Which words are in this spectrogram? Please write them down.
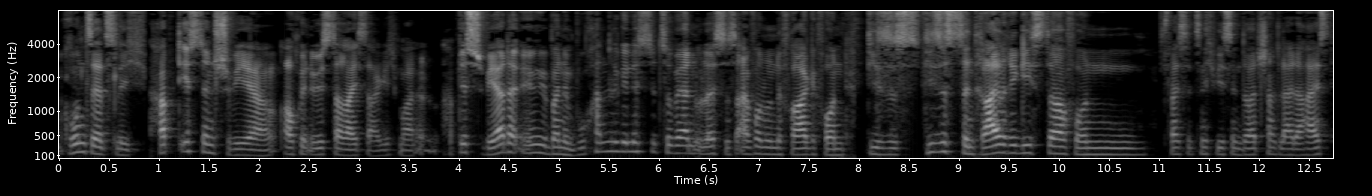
Grundsätzlich, habt ihr es denn schwer, auch in Österreich sage ich mal, habt ihr es schwer, da irgendwie bei einem Buchhandel gelistet zu werden oder ist es einfach nur eine Frage von dieses, dieses Zentralregister von, ich weiß jetzt nicht, wie es in Deutschland leider heißt,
